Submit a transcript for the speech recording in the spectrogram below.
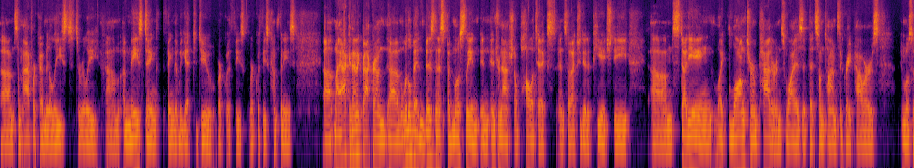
um, some africa middle east it's a really um, amazing thing that we get to do work with these work with these companies uh, my academic background, um, a little bit in business, but mostly in, in, international politics. And so I actually did a PhD um, studying like long-term patterns. Why is it that sometimes the great powers, the most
